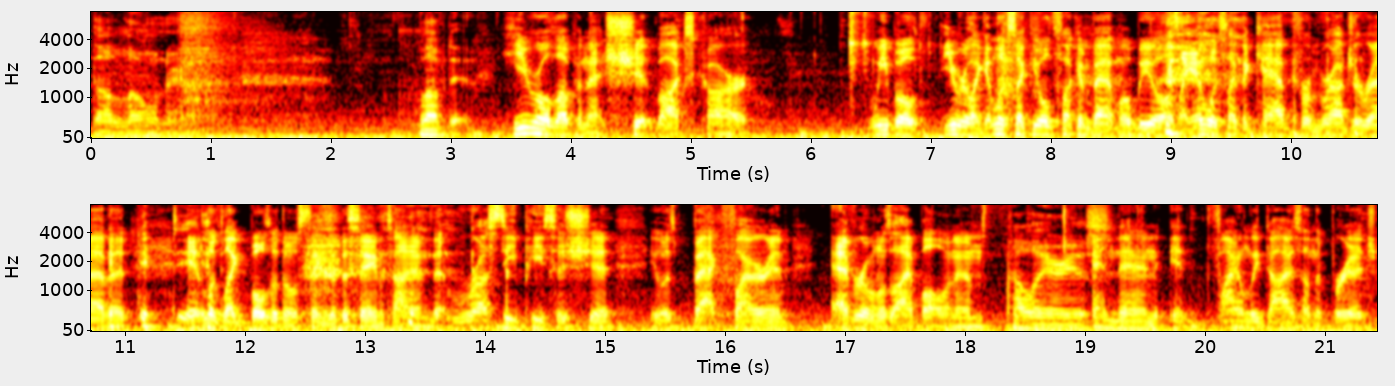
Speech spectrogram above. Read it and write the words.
The loner. Loved it. He rolled up in that shitbox car, we both you were like it looks like the old fucking Batmobile. I was like it looks like the cab from Roger Rabbit. It it, looked like both of those things at the same time. That rusty piece of shit. It was backfiring. Everyone was eyeballing him, Hilarious. and then it finally dies on the bridge.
